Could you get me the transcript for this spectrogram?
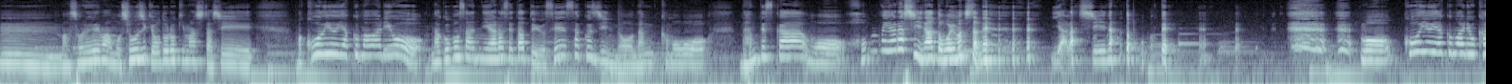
うんまあ、それはもう正直驚きましたし、まあ、こういう役回りを南雲さんにやらせたという制作陣のなんかもう何ですかもうほんまやらしいなと思いましたね やらしいなと思って。もうこういう役回りを考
